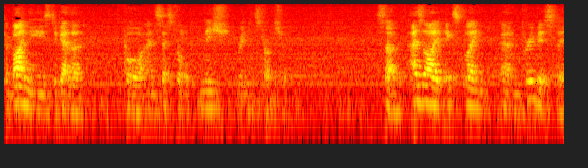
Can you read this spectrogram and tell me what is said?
combining these together for ancestral niche reconstruction. So, as I explained um, previously,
